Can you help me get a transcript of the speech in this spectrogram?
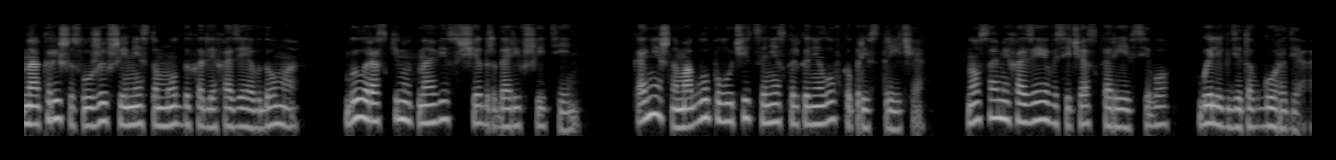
На крыше, служившей местом отдыха для хозяев дома, был раскинут навес, щедро даривший тень. Конечно, могло получиться несколько неловко при встрече, но сами хозяева сейчас, скорее всего, были где-то в городе.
